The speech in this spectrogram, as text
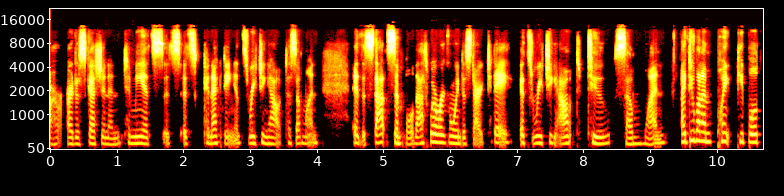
our, our discussion. And to me, it's it's it's connecting, it's reaching out to someone. It's that simple. That's where we're going to start today. It's reaching out to someone. I do want to point people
